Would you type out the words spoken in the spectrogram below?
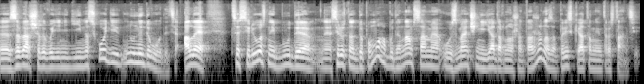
е, завершили воєнні дії на сході, ну не доводиться. Але це серйозний буде е, серйозна допомога буде нам саме у зменшенні ядерного шантажу на Запорізькій атомній електростанції.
